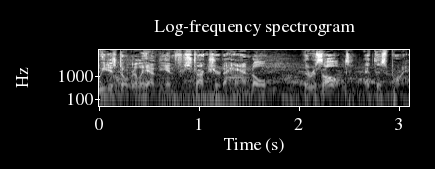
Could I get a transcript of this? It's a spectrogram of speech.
we just don't really have the infrastructure to handle the result at this point.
